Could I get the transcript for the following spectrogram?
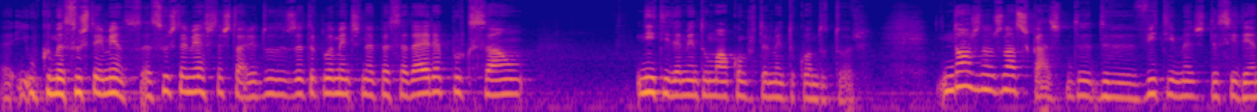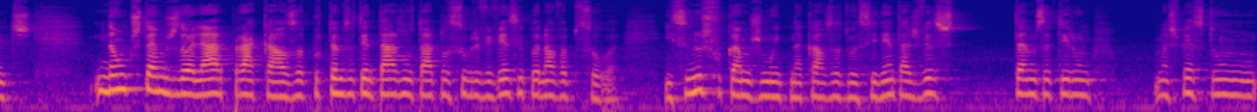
Eh, o que me assusta imenso, assusta-me esta história dos atropelamentos na passadeira porque são nitidamente um mau comportamento do condutor. Nós, nos nossos casos de, de vítimas de acidentes, não gostamos de olhar para a causa porque estamos a tentar lutar pela sobrevivência e pela nova pessoa. E se nos focamos muito na causa do acidente, às vezes estamos a ter um, uma espécie de um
